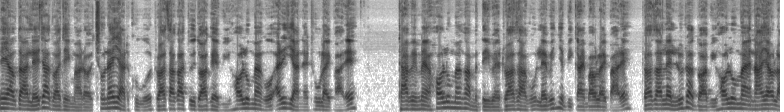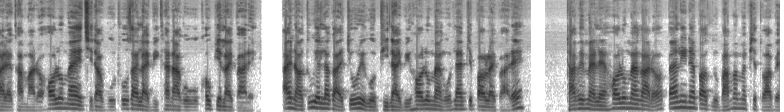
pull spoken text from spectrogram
နှစ်ယောက်သားလဲကျသွားချိန်မှာတော့ခြုံတဲ့ຢာတစ်ခုကိုဒရာဇာကတွေ့သွားခဲ့ပြီးဟော်လူမန်ကိုအဲ့ဒီຢာနဲ့ထိုးလိုက်ပါတယ်။ဒါပေမဲ့ဟော်လူမန်ကမသေးပဲဒရာဇာကိုလဲပြီးညှစ်ပြီးကင်ပေါက်လိုက်ပါတယ်။ဒရာဇာလည်းလွတ်ထွက်သွားပြီးဟော်လူမန်အနားရောက်လာတဲ့အခါမှာတော့ဟော်လူမန်ရဲ့ခြေထောက်ကိုထိုးဆိုင်လိုက်ပြီးခန္ဓာကိုယ်ကိုခုတ်ပစ်လိုက်ပါတယ်။အဲ့နောက်သူ့ရဲ့လက်ကကျိုးတွေကိုဖြီးလိုက်ပြီးဟော်လူမန်ကိုလှမ်းပစ်ပေါက်လိုက်ပါတယ်။ဒါပေမဲ့လည်းဟော်လူမန်ကတော့ပန်းလေးနဲ့ပေါက်လို့ဘာမှမဖြစ်သွားပဲ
